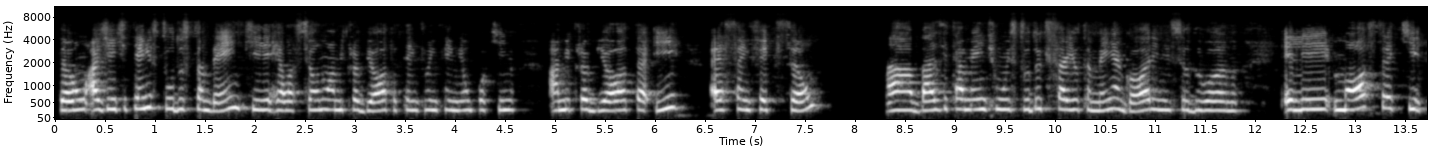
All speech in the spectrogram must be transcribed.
Então, a gente tem estudos também que relacionam a microbiota, tentam entender um pouquinho a microbiota e essa infecção. Ah, basicamente, um estudo que saiu também agora, início do ano, ele mostra que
